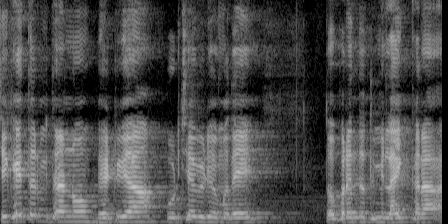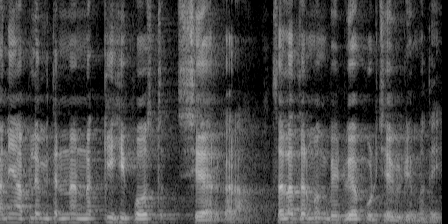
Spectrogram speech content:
ठीक आहे तर मित्रांनो भेटूया पुढच्या व्हिडिओमध्ये. तोपर्यंत तुम्ही लाईक करा आणि आपल्या मित्रांना नक्की ही पोस्ट शेअर करा. चला तर मग भेटूया पुढच्या व्हिडिओमध्ये.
